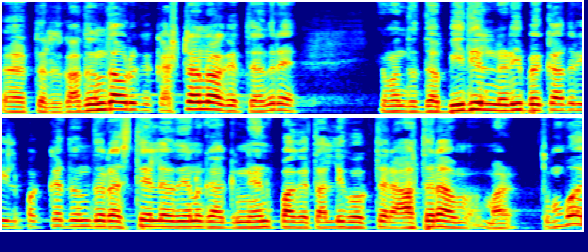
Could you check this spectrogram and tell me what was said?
ತರಿಸ್ಕೊ ಅದರಿಂದ ಅವ್ರಿಗೆ ಕಷ್ಟನೂ ಆಗುತ್ತೆ. ಅಂದರೆ ಒಂದು ದ ಬೀದಿಯಲ್ಲಿ ನಡಿಬೇಕಾದ್ರೆ ಇಲ್ಲಿ ಪಕ್ಕದೊಂದು ರಸ್ತೆಯಲ್ಲಿ ಅದೇನೋ ನೆನಪಾಗುತ್ತೆ. ಅಲ್ಲಿಗೆ ಹೋಗ್ತಾರೆ. ಆ ಥರ ಮಾ, ತುಂಬ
